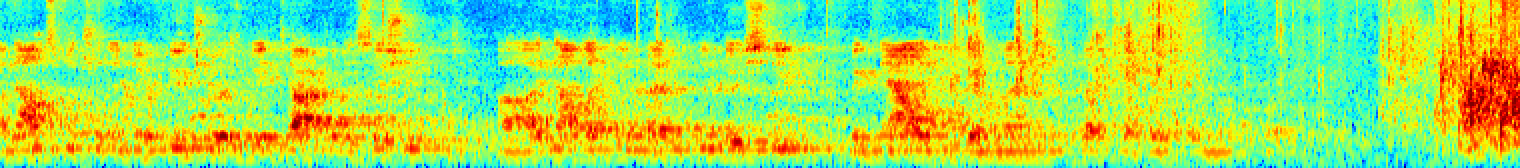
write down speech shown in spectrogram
announcements in the near future as we tackle this issue. Uh, I'd now like to introduce Steve McNally, the General Manager of the Hess Corporation. in North Dakota.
